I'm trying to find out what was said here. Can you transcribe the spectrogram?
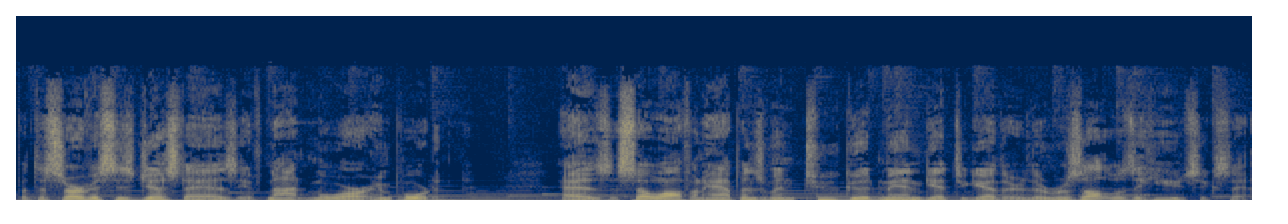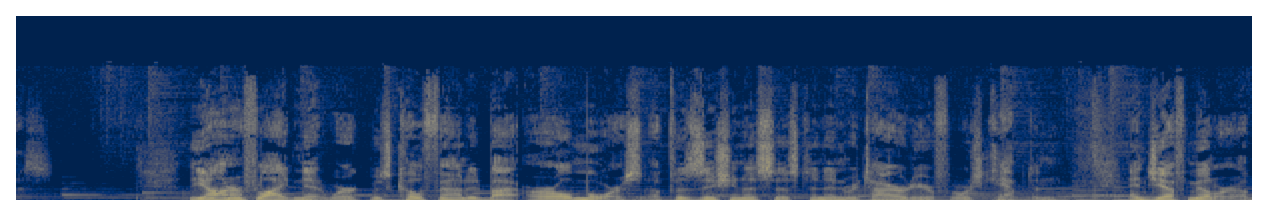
but the service is just as, if not more, important. As so often happens when two good men get together, the result was a huge success. The Honor Flight Network was co founded by Earl Morse, a physician assistant and retired Air Force captain, and Jeff Miller, a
